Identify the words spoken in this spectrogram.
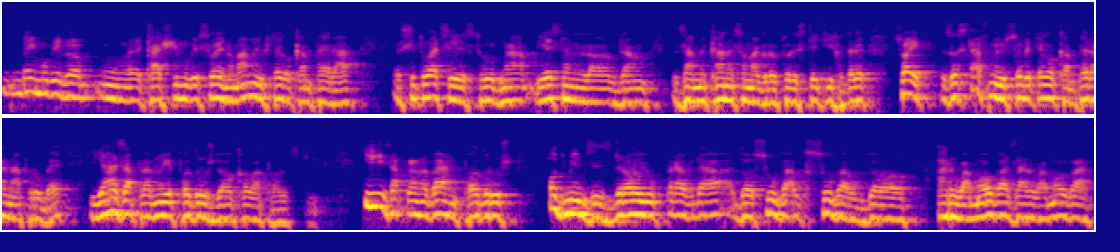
No i mówię do mm, Kasi, mówię, słuchaj, no mamy już tego kampera, sytuacja jest trudna, jest ten lockdown, zamykane są agroturystyki, hotele. Słuchaj, zostawmy już sobie tego kampera na próbę. Ja zaplanuję podróż dookoła Polski. I zaplanowałem podróż od Międzyzdrojów, prawda, do Suwałk, Suwałk do Arłamowa, z Arłamowa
